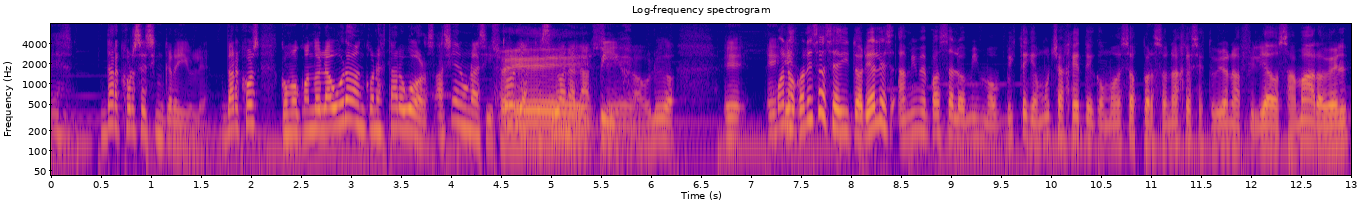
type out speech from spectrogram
es, Dark Horse es increíble. Dark Horse, como cuando laburaban con Star Wars, hacían unas historias que se iban a la pija, boludo. Eh, eh, Bueno, eh, con esas editoriales a mí me pasa lo mismo. Viste que mucha gente, como esos personajes, estuvieron afiliados a Marvel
